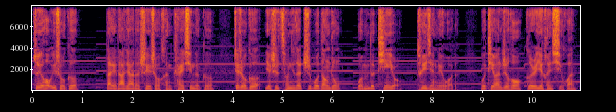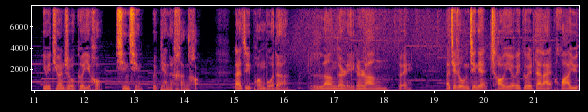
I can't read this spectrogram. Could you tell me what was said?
最后一首歌带给大家的是一首很开心的歌。这首歌也是曾经在直播当中我们的听友推荐给我的，我听完之后个人也很喜欢，因为听完这首歌以后心情会变得很好。来自于彭博的《Longer l i g e r Long》，对，来接着我们今天潮音乐为各位带来华语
